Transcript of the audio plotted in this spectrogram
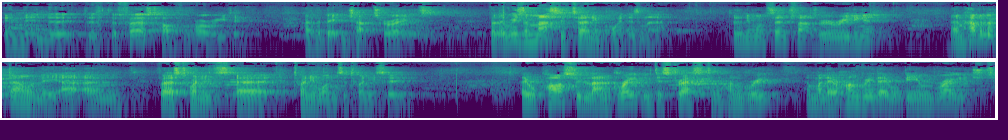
in, in the, the, the first half of our reading, uh, the bit in chapter 8. But there is a massive turning point, isn't there? Does anyone sense that as we were reading it? Um, have a look down with me at um, verse 20, uh, 21 to 22. They will pass through the land greatly distressed and hungry, and when they are hungry, they will be enraged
